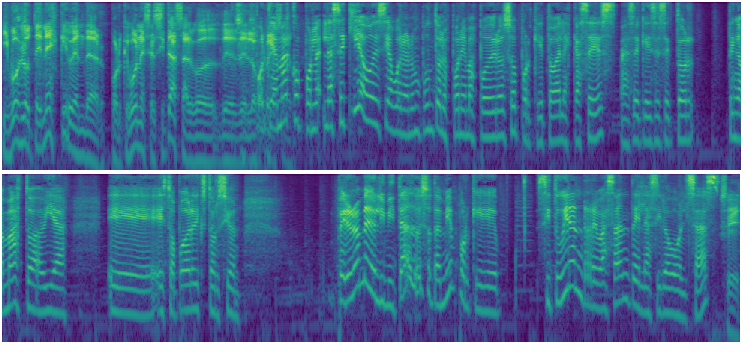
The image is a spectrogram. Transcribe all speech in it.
Y vos lo tenés que vender porque vos necesitas algo de, de los Porque pesos. además por la, la sequía vos decías, bueno, en un punto los pone más poderosos porque toda la escasez hace que ese sector tenga más todavía eh, esto, poder de extorsión. Pero no medio limitado eso también porque si tuvieran rebasantes las silobolsas, Sí.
